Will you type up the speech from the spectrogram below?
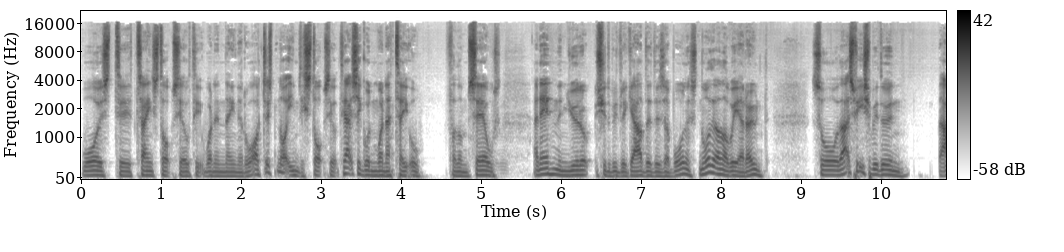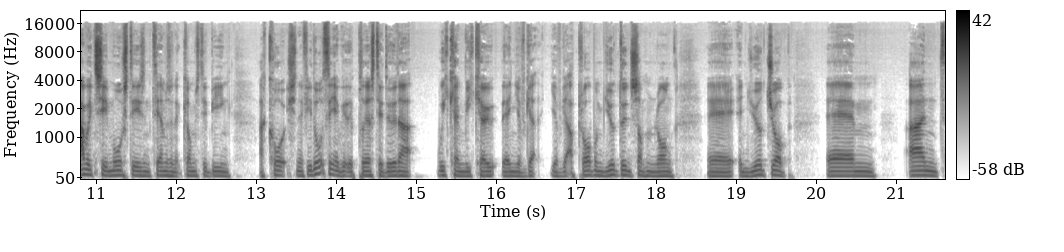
was to try and stop Celtic winning nine in a row, or just not even to stop Celtic, to actually go and win a title for themselves. And anything in Europe should be regarded as a bonus, no the other way around. So that's what you should be doing, I would say, most days in terms when it comes to being a coach. And if you don't think you've got the players to do that week in, week out, then you've got you've got a problem. You're doing something wrong uh, in your job. Um, and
